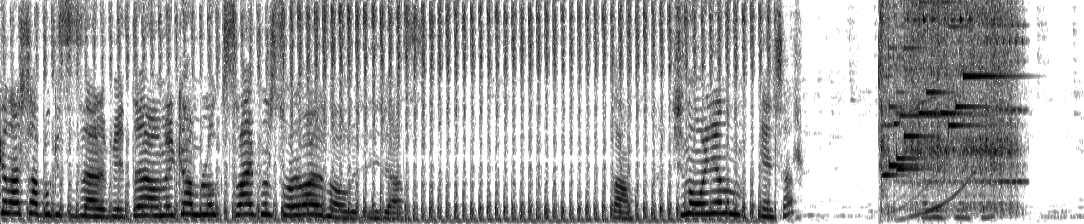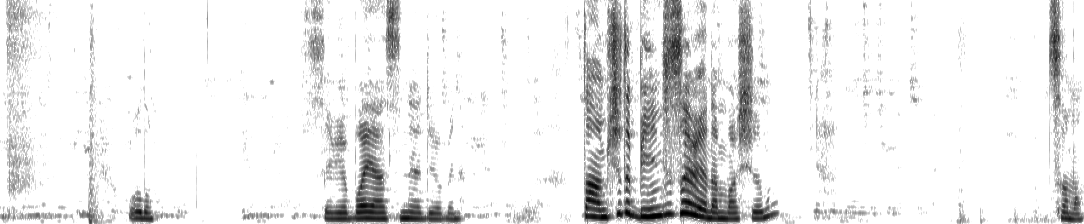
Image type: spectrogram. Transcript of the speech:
arkadaşlar bugün sizlerle birlikte American Block Sniper Survival oynayacağız. Tamam. Şimdi oynayalım gençler. Oğlum. Seviye bayağı sinir ediyor beni. Tamam şimdi birinci seviyeden başlayalım. Tamam.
